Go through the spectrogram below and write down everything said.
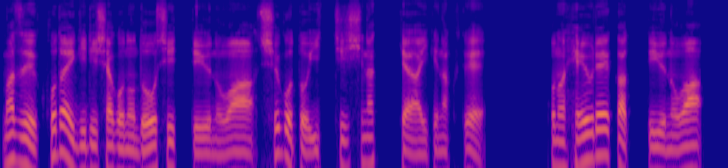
まず古代ギリシャ語の動詞っていうのは主語と一致しなきゃいけなくて、このヘウレーカっていうのは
